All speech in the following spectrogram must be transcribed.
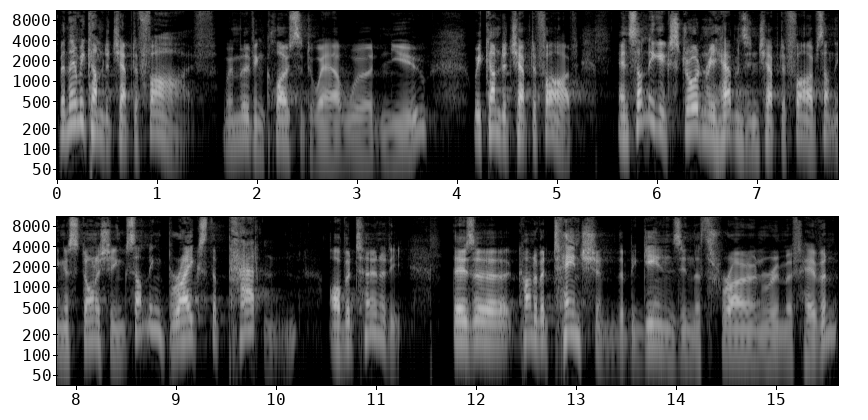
But then we come to chapter 5. We're moving closer to our word new. We come to chapter 5. And something extraordinary happens in chapter 5, something astonishing. Something breaks the pattern of eternity. There's a kind of a tension that begins in the throne room of heaven.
